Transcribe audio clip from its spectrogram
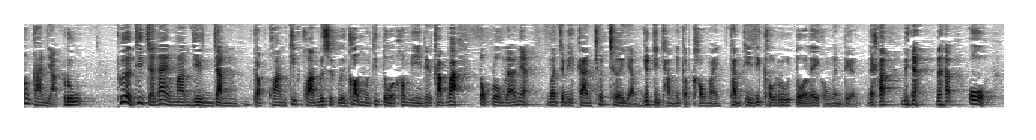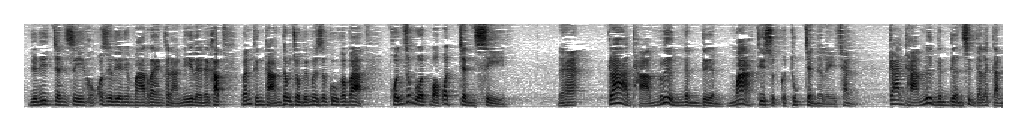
ต้องการอยากรู้ เพื่อที่จะได้มายืนยันกับความคิดความรู้สึกหรือข้อมูลที่ตัวเขามีเนี่ยครับว่าตกลงแล้วเนี่ยมันจะมีการชดเชยอย่างยุติธรรมให้กับเขาไหมทันทีที่เขารู้ตัวเลขของเงินเดือนนะครับเนี่ยนะครับโอ้เดี๋ยวนี้เจนซีของออสเตรเลียเนี่ยมาแรงขนาดนี้เลยนะครับมันถึงถามท่านผู้ชมไปเมื่อสักครู่ครับว่า ผลสำรวจบอกว่าเจนซีนะฮะกล้าถามเรื่องเงินเดือนมากที่สุดกว่าทุกเจเนเรชันการถามเรื่องเงินเดือนซึ่งกันและกัน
